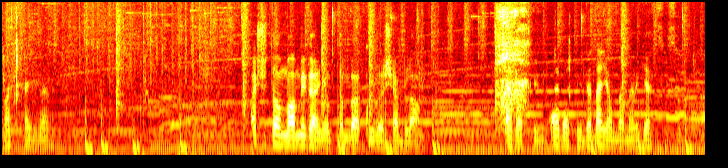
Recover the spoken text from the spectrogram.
Nagy fegyver. Azt tudom már mivel nyomtam be a kurva seblam. Ebetű, ebetű, de ne nyomd be, mert Geci szóval.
